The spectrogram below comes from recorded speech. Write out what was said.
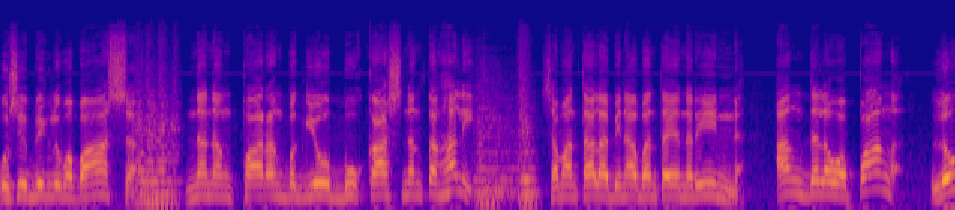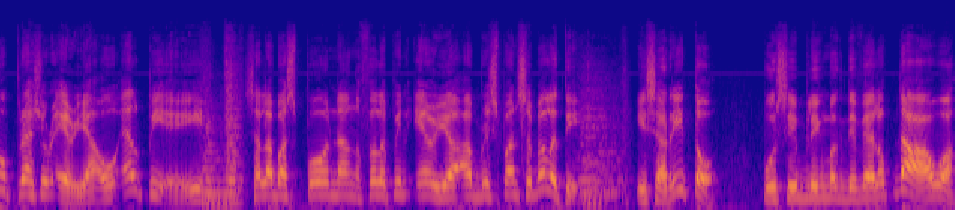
posibleng lumabas na ng parang bagyo bukas ng tanghali. Samantala binabantayan na rin ang dalawa pang low pressure area o LPA sa labas po ng Philippine Area of Responsibility. Isa rito posibleng mag-develop daw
